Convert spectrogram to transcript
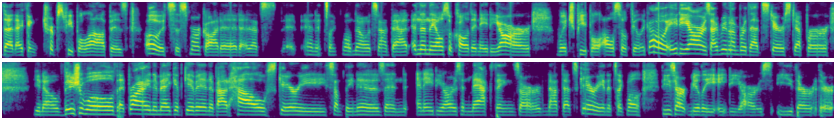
that i think trips people up is oh it's a SMRC audit that's and it's like well no it's not that. And then they also call it an adr which people also feel like oh adrs i remember that stair stepper you know, visual that Brian and Meg have given about how scary something is, and and ADRs and MAC things are not that scary. And it's like, well, these aren't really ADRs either. They're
